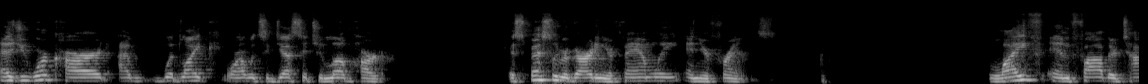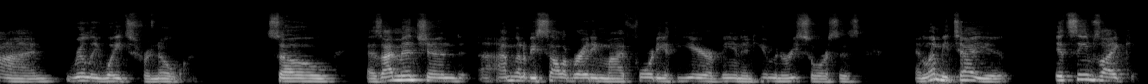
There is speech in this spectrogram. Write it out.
as you work hard, I would like or I would suggest that you love harder, especially regarding your family and your friends. Life and father time really waits for no one. So, as I mentioned, uh, I'm going to be celebrating my 40th year of being in human resources. And let me tell you, it seems like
